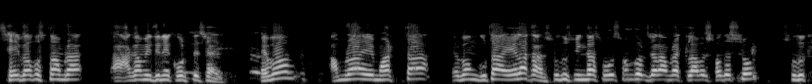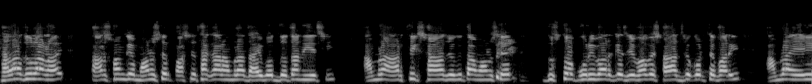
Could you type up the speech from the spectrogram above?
সেই ব্যবস্থা আমরা আগামী দিনে করতে চাই। এবং আমরা এই মাঠটা এবং গোটা এলাকার শুধু সিঙ্গা সবুজ সংঘর যারা আমরা ক্লাবের সদস্য, শুধু খেলাধুলা নয়, তার সঙ্গে মানুষের পাশে থাকার আমরা দায়বদ্ধতা নিয়েছি। আমরা আর্থিক সহযোগিতা মানুষের দুস্থ পরিবারকে যেভাবে সাহায্য করতে পারি, আমরা এই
